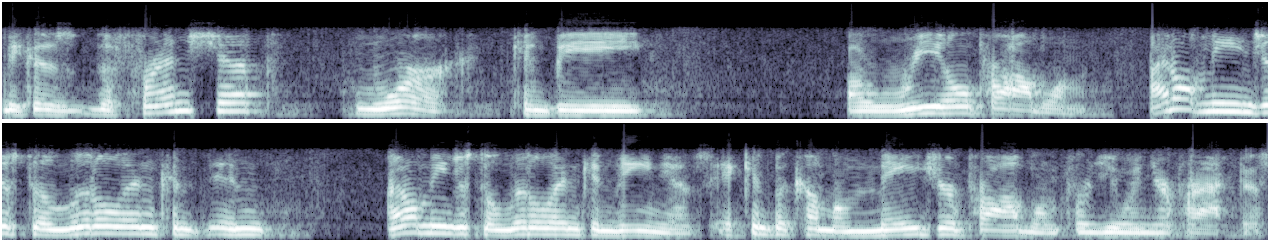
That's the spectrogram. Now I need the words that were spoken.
Because the friendship work can be a real problem. I don't mean just a little incon- in, I don't mean just a little inconvenience. It can become a major problem for you in your practice.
